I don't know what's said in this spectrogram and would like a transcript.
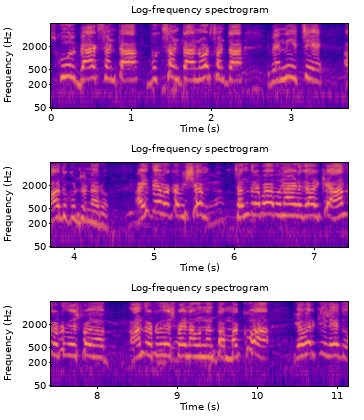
స్కూల్ బ్యాగ్స్ అంట బుక్స్ అంట నోట్స్ అంట ఇవన్నీ ఇచ్చి ఆదుకుంటున్నారు. అయితే ఒక విషయం చంద్రబాబు నాయుడు గారికి ఆంధ్రప్రదేశ్ ఆంధ్రప్రదేశ్ పైన ఉన్నంత మక్కువ ఎవరికీ లేదు.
